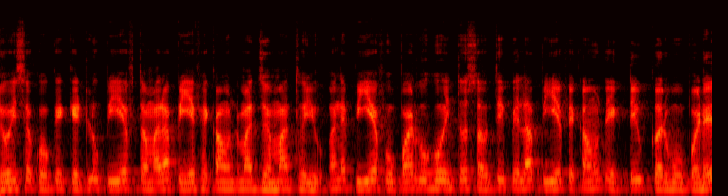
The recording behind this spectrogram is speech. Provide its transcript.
જોઈ શકો કે કેટલું પીએફ તમારા પીએફ એકાઉન્ટમાં જમા થયું. અને પીએફ ઉપાડવું હોય તો સૌથી પહેલાં પીએફ એકાઉન્ટ એક્ટિવ કરવું પડે.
